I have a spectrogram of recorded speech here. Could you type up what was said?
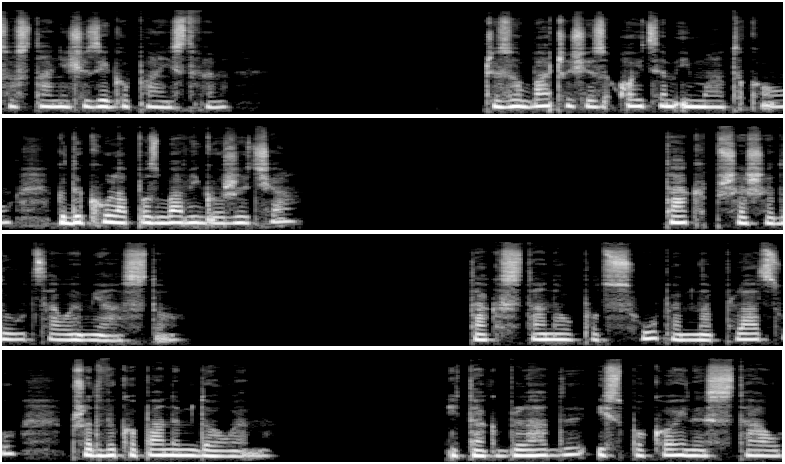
Co stanie się z jego państwem? Czy zobaczy się z ojcem i matką, gdy kula pozbawi go życia? Tak przeszedł całe miasto. Tak stanął pod słupem na placu przed wykopanym dołem. I tak blady i spokojny stał,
